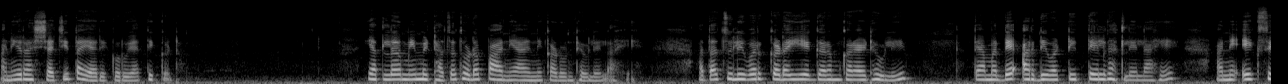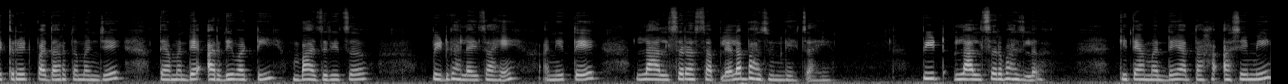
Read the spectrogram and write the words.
आणि रश्श्याची तयारी करूया तिखट. यातलं मी मिठाचं थोडं पाणी आणि काढून ठेवलेलं आहे. आता चुलीवर कढई एक गरम करायला ठेवली. त्यामध्ये अर्धी वाटी तेल घातलेलं आहे आणि एक सिक्रेट पदार्थ म्हणजे त्यामध्ये अर्धी वाटी बाजरीचं पीठ घालायचं आहे आणि ते लालसर असं आपल्याला भाजून घ्यायचं आहे. पीठ लालसर भाजलं की त्यामध्ये आता असे मी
